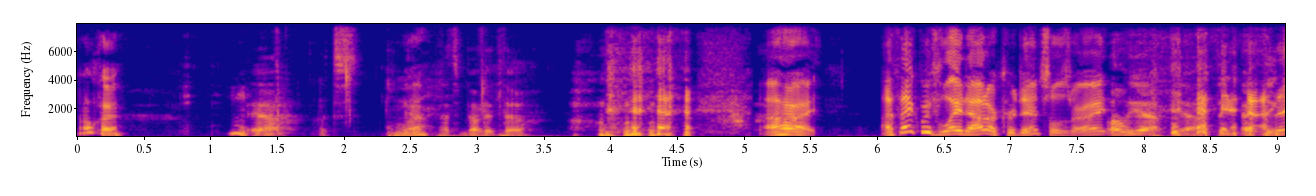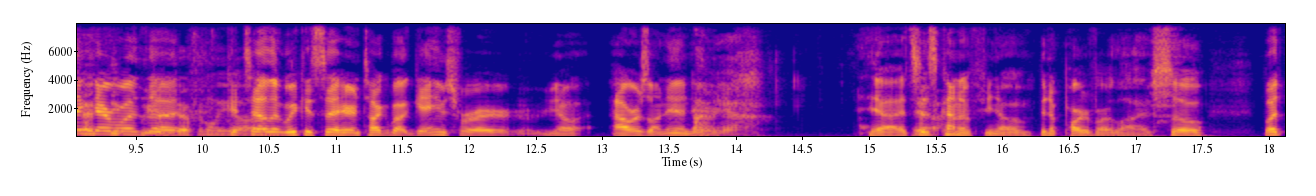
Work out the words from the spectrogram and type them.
okay, Yeah, that's yeah, well, that's about it though. all right. I think we've laid out our credentials, right? Oh yeah, yeah. I think I think, think I think everyone's, we uh, definitely could tell um, that we could sit here and talk about games for our, you know hours on end. Oh yeah. Yeah, it's Yeah. it's kind of you know been a part of our lives. So, but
